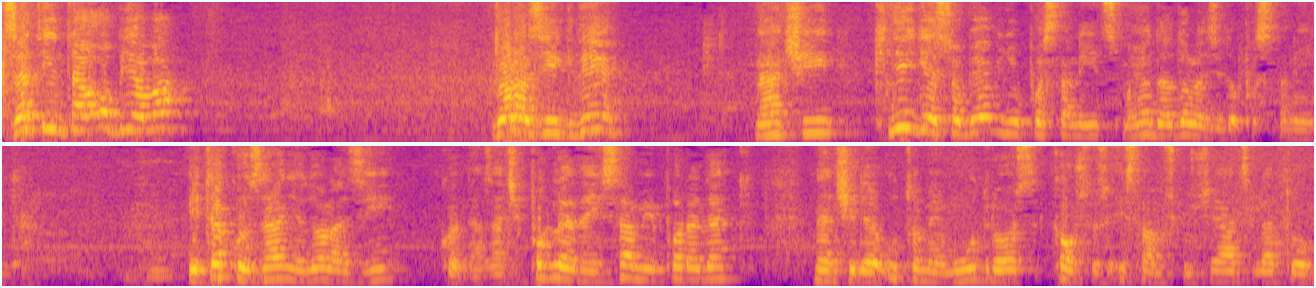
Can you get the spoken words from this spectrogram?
Zatim ta objava dolazi gdje? Znači, knjige se objavljuju poslanicima i onda dolazi do poslanika. I tako znanje dolazi kod nas. Znači, pogledaj i sami poredak, znači da je u tome mudrost, kao što su islamski učenjaci na to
